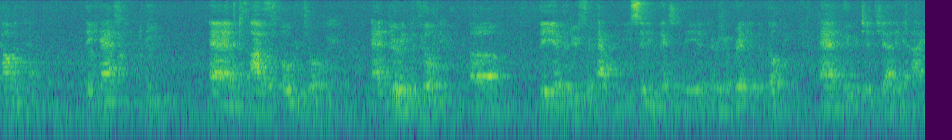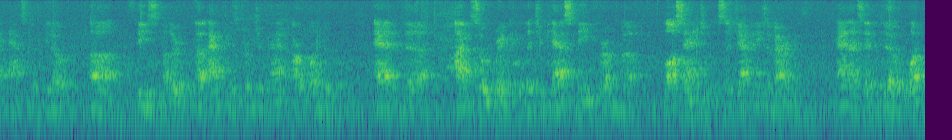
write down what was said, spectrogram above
commentator, they cast me, and I was overjoyed. And during the filming, uh, the uh, producer happened to be sitting next to me during a break in the filming, and we were chit-chatting, and I asked him, you know, uh, these other uh, actors from Japan are wonderful, and uh, I'm so grateful that you cast me from uh, Los Angeles, a Japanese American. And I said, uh, what,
